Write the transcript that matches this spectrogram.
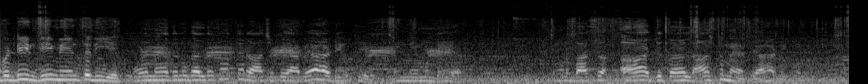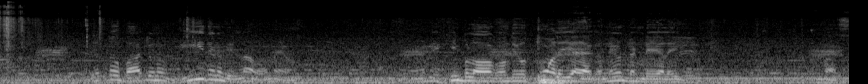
ਵੱਡੀ ਹੁੰਦੀ ਮਿਹਨਤ ਦੀ ਹੈ। ਹੁਣ ਮੈਂ ਤੈਨੂੰ ਗੱਲ ਦੱਸਾਂ ਉੱਥੇ ਰਾਸ਼ ਪਿਆ ਪਿਆ ਸਾਡੇ ਉੱਥੇ ਇੰਨੇ ਮੁੰਡੇ ਆ। ਹੁਣ ਬਸ ਆ ਅੱਜ ਤਾਂ ਲਾਸਟ ਮੈਚ ਆ ਸਾਡੇ ਕੋਲ। ਇਸ ਤੋਂ ਬਾਅਦ ਉਹਨੂੰ 20 ਦਿਨ ਵਿਹਲਾ ਵਾ ਮੈਂ ਵੇਖੀ ਬਲੌਗ ਆਉਂਦੇ ਉੱਥੋਂ ਵਾਲੇ ਹੀ ਆਇਆ ਕਰਨੇ ਉਹ ਡੰਡੇ ਵਾਲੇ ਹੀ। ਬਸ।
